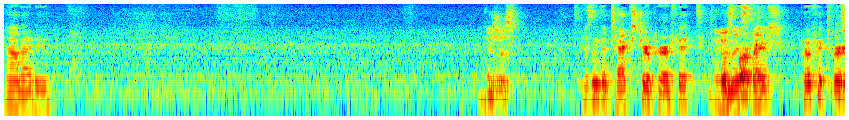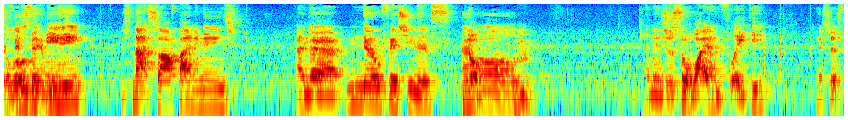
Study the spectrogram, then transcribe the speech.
How'd I do? It's just Isn't the texture perfect It is this perfect. fish? Perfect for it's a a little bit sandwich. meaty. It's not soft by any means, and uh, No fishiness at no, all. mm. and it's just so white and flaky. It's just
